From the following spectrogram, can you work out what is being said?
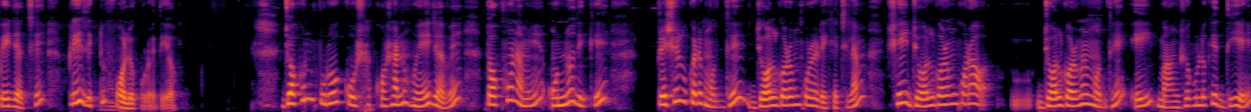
পেজ আছে, প্লিজ একটু ফলো করে দিও। যখন পুরো কষা, কষানো হয়ে যাবে, তখন আমি অন্যদিকে প্রেশার কুকারের মধ্যে জল গরম করে রেখেছিলাম। সেই জল গরম করা, জল গরমের মধ্যে এই মাংসগুলোকে দিয়ে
